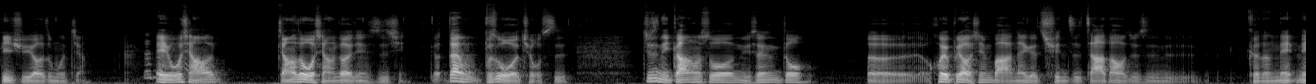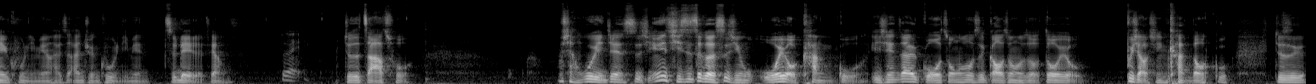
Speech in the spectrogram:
必须要这么讲。哎、欸，我想要讲到这，我想到一件事情，但不是我的糗事，就是你刚刚说女生都呃会不小心把那个裙子扎到，就是可能内内裤里面还是安全裤里面之类的这样子。对，就是扎错。我想问一件事情，因为其实这个事情我有看过，以前在国中或是高中的时候都有不小心看到过，就是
